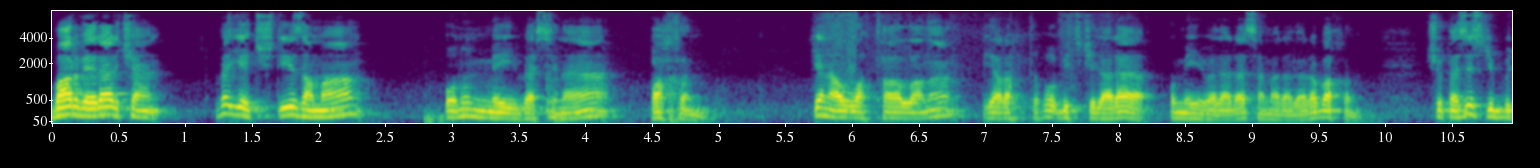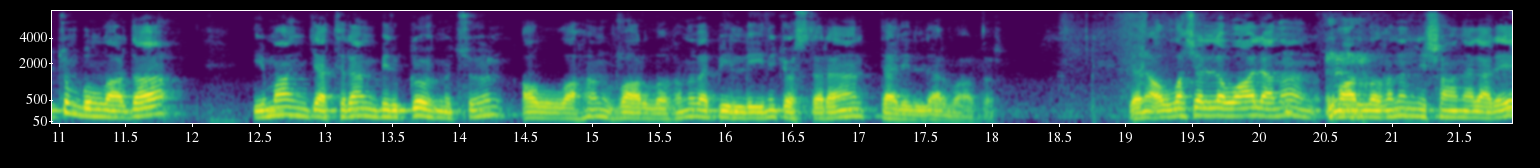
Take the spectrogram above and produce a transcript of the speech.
Bar verərkən və yetişdiyi zaman onun meyvəsinə baxın. Yenə Allah Taala'nın yaratdığı o bitkilərə, o meyvələrə, səmərələrə baxın. Şübhəsiz ki, bütün bunlarda iman gətirən bir qövm üçün Allahın varlığını və birliyini göstərən dəlillər vardır. Yəni Allah Cəllə və Alanın varlığının nişanələri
